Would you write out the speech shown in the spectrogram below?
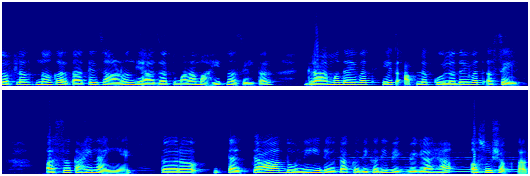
गफलत न करता ते जाणून घ्या जर तुम्हाला माहीत नसेल तर. ग्रामदैवत हेच आपलं कुलदैवत असेल असं काही नाही आहे तर त्या त्या दोन्हीही देवता कधीकधी वेगवेगळ्या ह्या असू शकतात.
